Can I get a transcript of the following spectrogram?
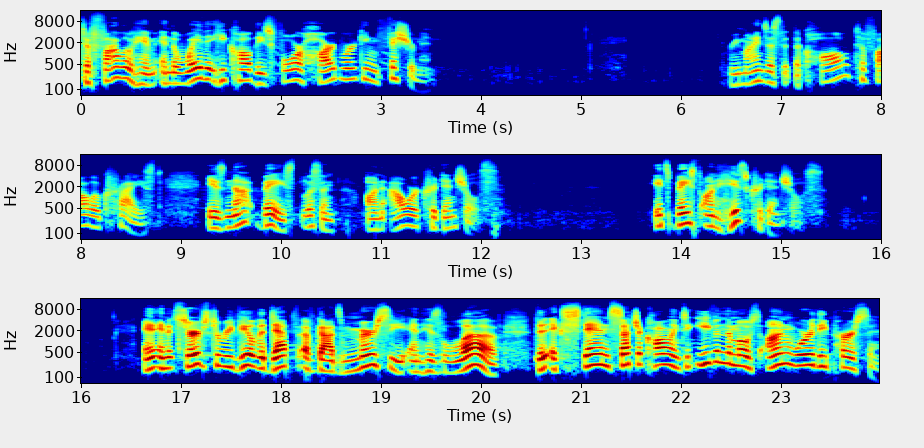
to follow him in the way that he called these four hardworking fishermen reminds us that the call to follow Christ is not based, listen, on our credentials. It's based on his credentials. And, and, it serves to reveal the depth of God's mercy and his love that extends such a calling to even the most unworthy person.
